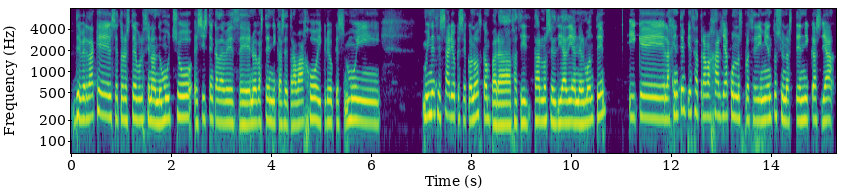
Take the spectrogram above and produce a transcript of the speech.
de verdad que el sector está evolucionando mucho, existen cada vez eh, nuevas técnicas de trabajo y creo que es muy, muy necesario que se conozcan para facilitarnos el día a día en el monte y que la gente empiece a trabajar ya con unos procedimientos y unas técnicas ya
